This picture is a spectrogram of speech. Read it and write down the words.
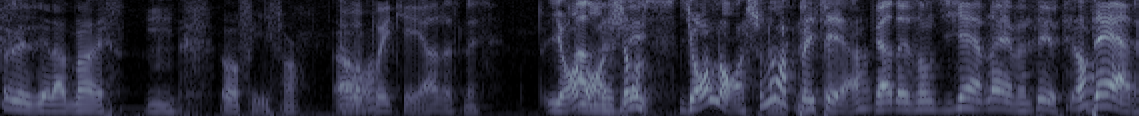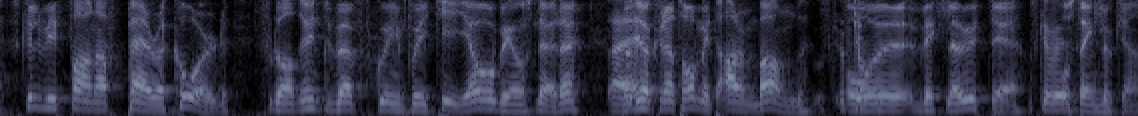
Det är så jävla nice. Mm. Åh fy fan. Jag var på Ikea alldeles nyss. Jag Alldeles Larsson. nyss. Jag Larsson har varit på Ikea. Vi hade ett sånt jävla äventyr. Ja. Där skulle vi fan haft paracord. För då hade vi inte behövt gå in på Ikea och be om snöre. Då hade Nej. jag kunnat ta mitt armband Ska- ska- och eh, veckla ut det Ska vi- och stängt luckan.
